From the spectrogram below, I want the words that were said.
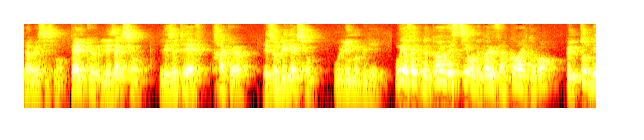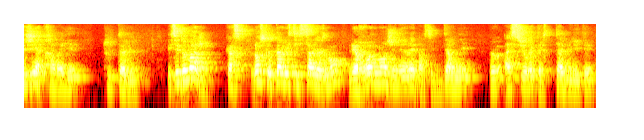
d'investissements, tels que les actions, les ETF, trackers, les obligations ou l'immobilier. Oui, en fait, ne pas investir ou ne pas le faire correctement peut t'obliger à travailler toute ta vie. Et c'est dommage, car lorsque tu investis sérieusement, les rendements générés par ces derniers peuvent assurer ta stabilité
